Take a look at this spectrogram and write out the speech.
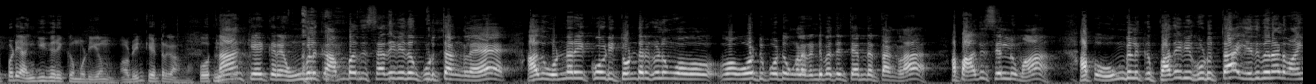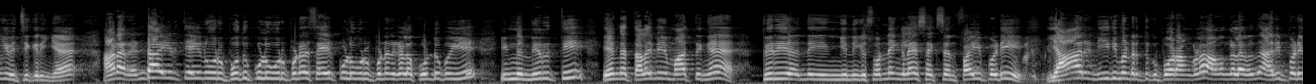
எப்படி அங்கீகரிக்க முடியும் அப்படின்னு கேட்டிருக்காங்க. நான் கேட்கிறேன் உங்களுக்கு 50% சதவீதம் கொடுத்தாங்களே அது ஒன்னரை கோடி தொண்டர்களும் ஓட்டு போட்டு உங்களை ரெண்டு பேர்த்தையும் தேர்ந்தெடுத்தாங்களா? அப்ப அது செல்லுமா? அப்போ உங்களுக்கு பதவி கொடுத்தா எது வேணாலும் வாங்கி வச்சுக்கிறீங்க. ஆனா ரெண்டாயிரத்தி ஐநூறு பொதுக்குழு உறுப்பினர் செயற்குழு உறுப்பினர்களை கொண்டு போய் இங்க நிறுத்தி எங்க தலைமையை மாத்துங்க. பிரிய இந்த இங்க நீங்க சொன்னீங்களே செக்ஷன் ஃபைவ் படி யார் நீதிமன்றத்துக்கு போறாங்களோ அவங்கள வந்து அடிப்படை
